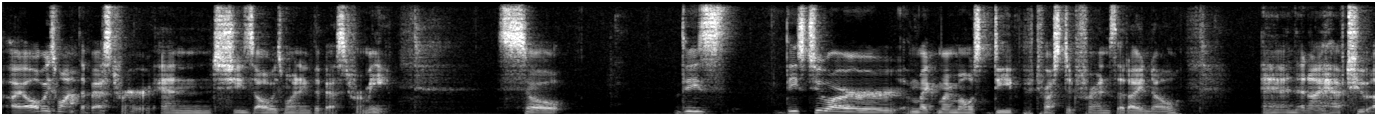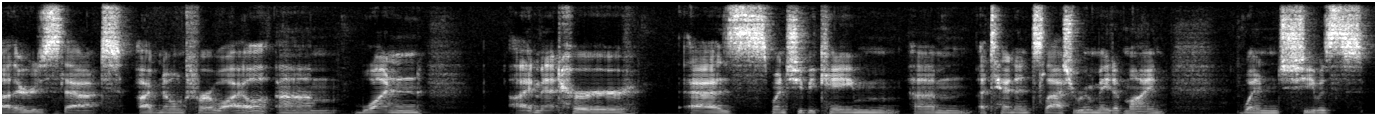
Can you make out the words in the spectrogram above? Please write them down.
I always want the best for her and she's always wanting the best for me. So these these two are like my most deep trusted friends that I know. And then I have two others that I've known for a while. Um, one, I met her as when she became um, a tenant slash roommate of mine when she was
